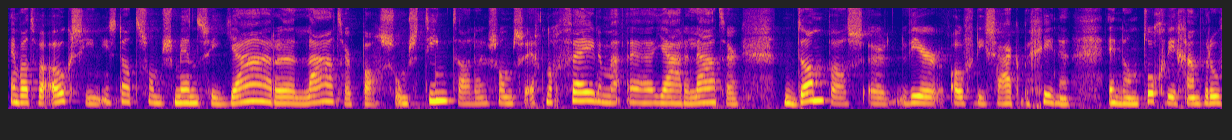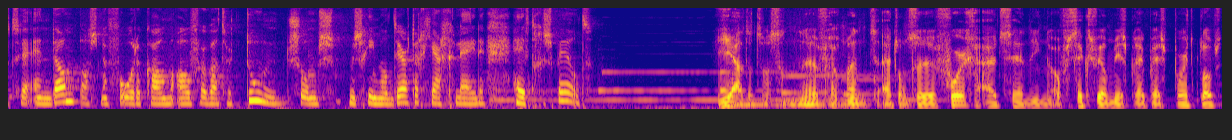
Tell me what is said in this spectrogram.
En wat we ook zien is dat soms mensen jaren later pas, soms tientallen, soms echt nog vele uh, jaren later, dan pas er weer over die zaak beginnen. En dan toch weer gaan broeten en dan pas naar voren komen over wat er toen, soms misschien wel 30 jaar geleden, heeft gespeeld. Ja, dat was een uh, fragment uit onze vorige uitzending over seksueel misbruik bij sportclubs.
